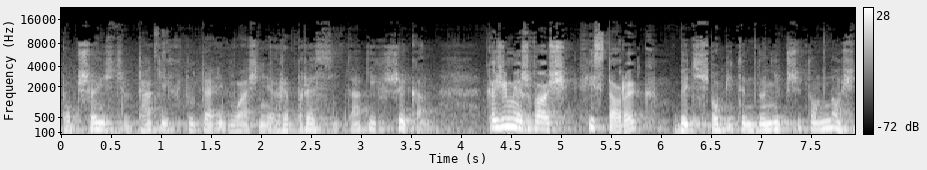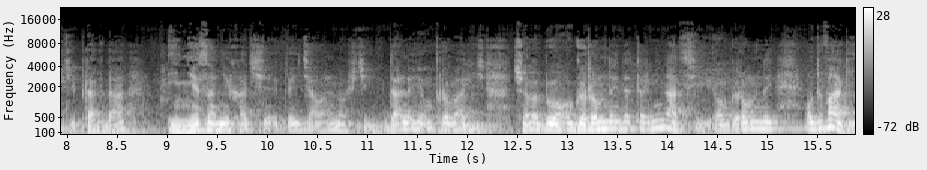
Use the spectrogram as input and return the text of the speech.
po przejściu takich tutaj właśnie represji, takich szykan, Kazimierz Woś, historyk. być pobitym do nieprzytomności, prawda? I nie zaniechać tej działalności, dalej ją prowadzić. Trzeba było ogromnej determinacji, ogromnej odwagi.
